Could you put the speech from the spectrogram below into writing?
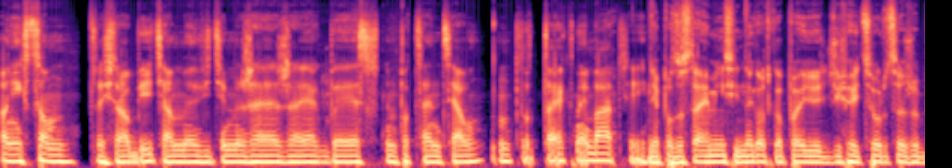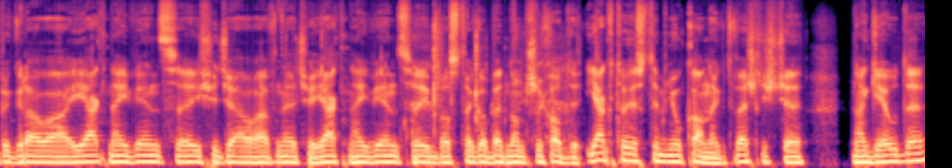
oni chcą coś robić, a my widzimy, że, że jakby jest w tym potencjał, no to, to jak najbardziej. Nie pozostaje mi nic innego, tylko powiedzieć dzisiaj córce, żeby grała jak najwięcej, siedziała w necie jak najwięcej, bo z tego będą przychody. Jak to jest z tym New Connect? Weszliście na giełdę?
